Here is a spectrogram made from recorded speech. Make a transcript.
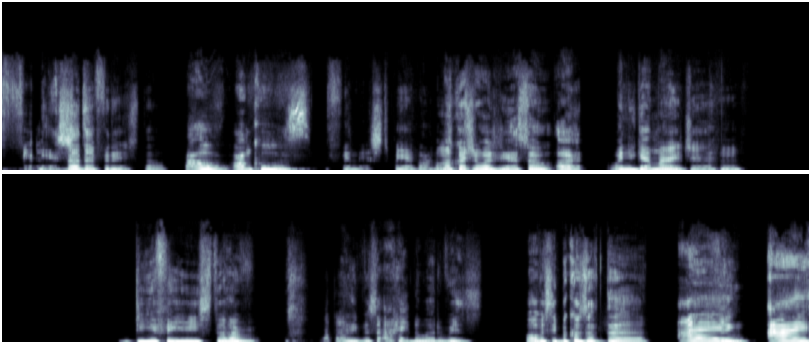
finished. no, they're finished still. bro, uncles finished. But yeah, go on. But my question was, yeah. So all right, when you get married, yeah, Mhm. do you think you still have? What do I even say? I hate the word rizz, but obviously because of the I thing. I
